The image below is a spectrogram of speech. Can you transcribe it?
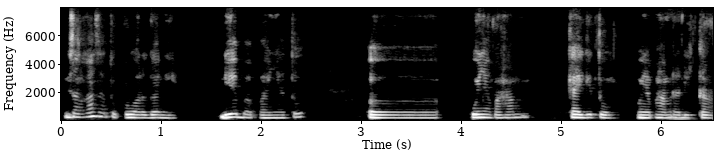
misalkan satu keluarga nih dia bapaknya tuh eh, punya paham kayak gitu punya paham Hmm. radikal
